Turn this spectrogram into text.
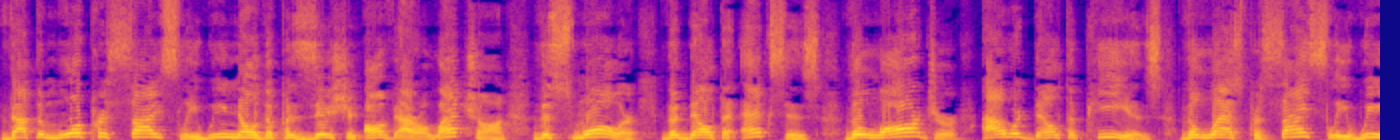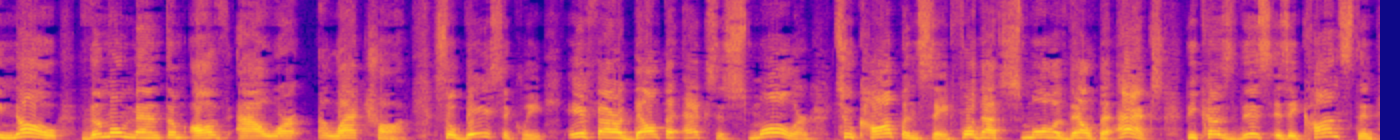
that the more precisely we know the position of our electron, the smaller the delta x is, the larger our delta p is, the less precisely we know the momentum of our electron. So basically, if our delta x is smaller to compensate for that smaller delta x, because this is a constant,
